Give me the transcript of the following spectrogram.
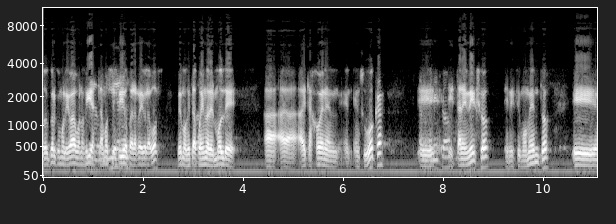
doctor, ¿cómo le va? Buenos días, estamos en vivo para Radio La Voz. Vemos que está poniendo el molde a, esta joven en, su boca. Eh, están en eso en este momento. Eh,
